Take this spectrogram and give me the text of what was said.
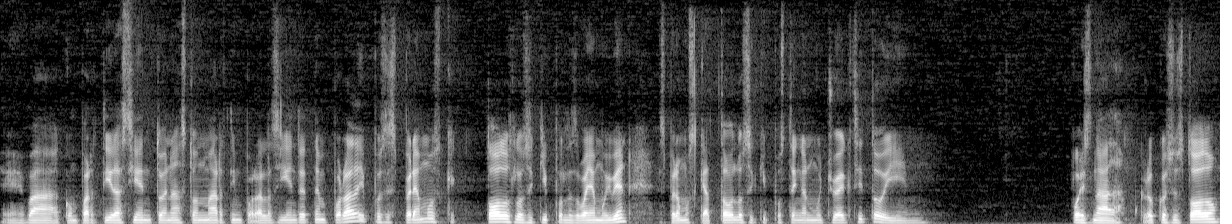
Eh, va a compartir asiento en Aston Martin para la siguiente temporada y pues esperemos que todos los equipos les vaya muy bien, esperemos que a todos los equipos tengan mucho éxito y pues nada, creo que eso es todo.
